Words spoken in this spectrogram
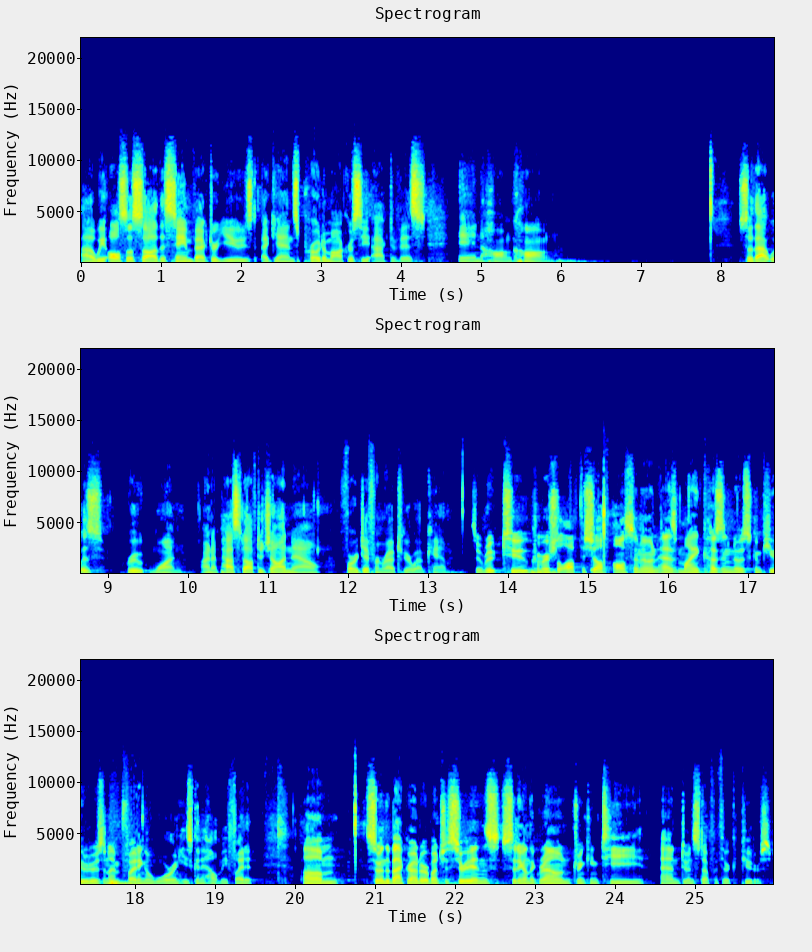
uh, we also saw the same vector used against pro democracy activists in Hong Kong. So that was route one. I'm going to pass it off to John now for a different route to your webcam. So, route two, commercial off the shelf, also known as My Cousin Knows Computers, and I'm fighting a war, and he's going to help me fight it. Um, so, in the background are a bunch of Syrians sitting on the ground, drinking tea, and doing stuff with their computers.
